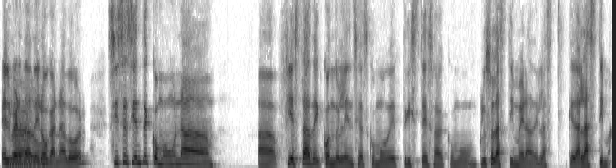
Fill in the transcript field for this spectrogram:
el verdadero ganador, sí se siente como una ah, fiesta de condolencias, como de tristeza, como incluso lastimera, de las, que da lástima.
